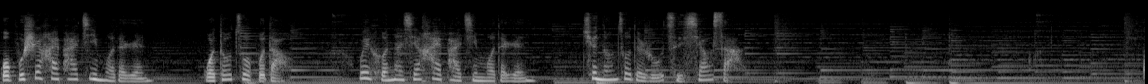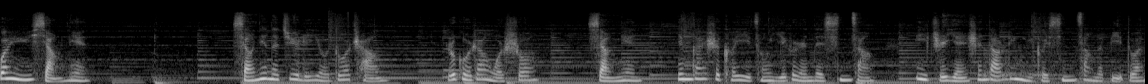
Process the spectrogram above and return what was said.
我不是害怕寂寞的人，我都做不到。为何那些害怕寂寞的人，却能做得如此潇洒？关于想念，想念的距离有多长？如果让我说，想念应该是可以从一个人的心脏一直延伸到另一个心脏的彼端。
